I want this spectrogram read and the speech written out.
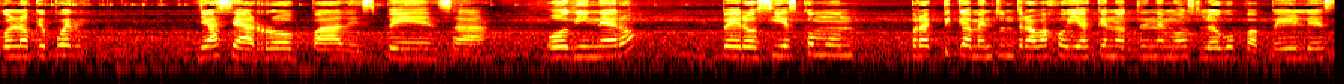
con lo que puede ya sea ropa, despensa o dinero, pero sí es como un prácticamente un trabajo ya que no tenemos luego papeles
